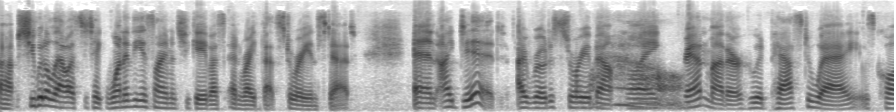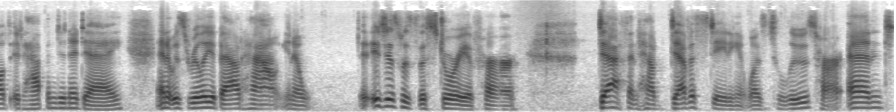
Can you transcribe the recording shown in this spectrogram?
uh, she would allow us to take one of the assignments she gave us and write that story instead. And I did. I wrote a story about my grandmother who had passed away. It was called "It Happened in a Day," and it was really about how you know, it, it just was the story of her death and how devastating it was to lose her. And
